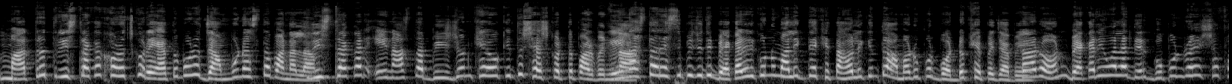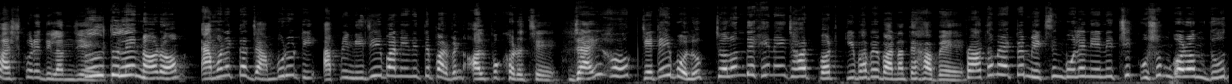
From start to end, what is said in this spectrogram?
মাত্র ত্রিশ টাকা খরচ করে এত বড় জাম্বু নাস্তা বানালাম। ত্রিশ টাকার এই নাস্তা বিশ জন খেয়েও কিন্তু শেষ করতে পারবেন না। এই নাস্তা রেসিপি যদি বেকারির কোনো মালিক দেখে তাহলে কিন্তু আমার উপর বড্ড খেপে যাবে। কারণ বেকারিওয়ালাদের গোপন রহস্য ফাঁস করে দিলাম যে তুলতুলে নরম এমন একটা জাম্বু রুটি আপনি নিজেই বানিয়ে নিতে পারবেন অল্প খরচে। যাই হোক যেটাই বলুক চলুন দেখে নেই ঝটপট কীভাবে বানাতে হবে। প্রথমে একটা মিক্সিং বলে নিয়ে নিচ্ছি কুসুম গরম দুধ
